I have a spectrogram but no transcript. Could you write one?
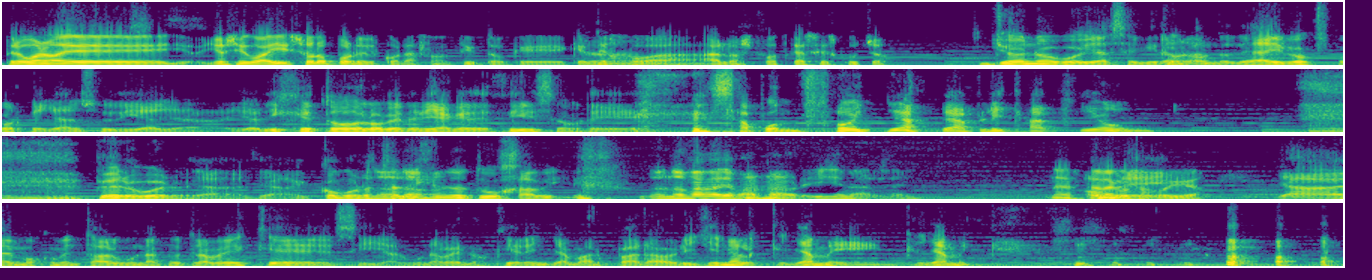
Pero bueno, eh, yo, yo sigo ahí solo por el corazoncito que, dejo no. a, a los podcasts que escucho. Yo no voy a seguir no. hablando de iBox porque ya en su día ya, ya dije todo lo que tenía que decir sobre esa ponzoña de aplicación. Pero bueno, ya, ya como lo No, estás no. diciendo tú, Javi. No nos van a llamar Ujú. para Originals, ¿eh? Está la Hombre, cosa jodida. ya hemos comentado alguna que otra vez que si alguna vez nos quieren llamar para Original, que llamen, que llamen.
